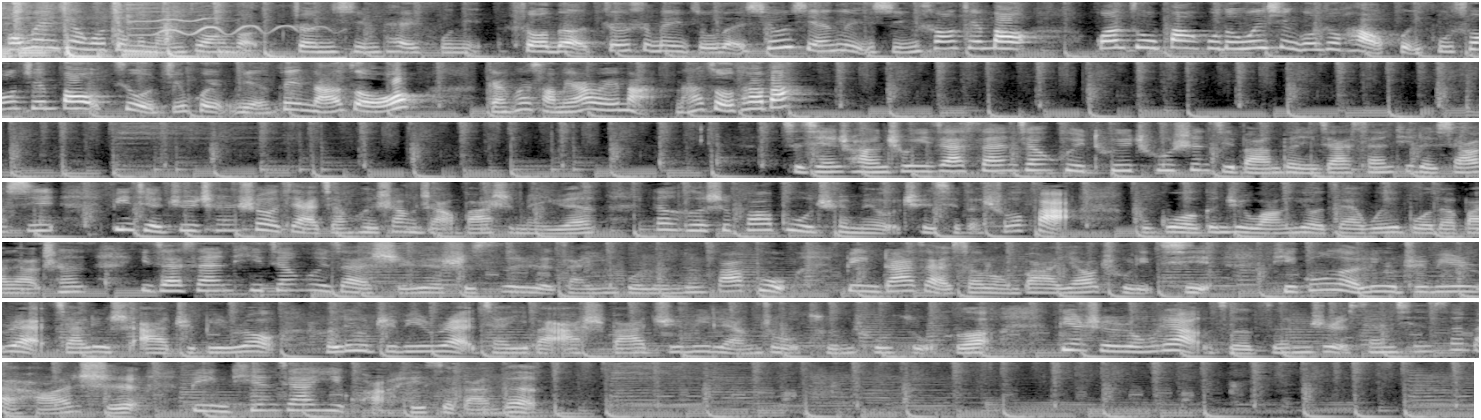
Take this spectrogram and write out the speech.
从没见过这么能装的，真心佩服你！说的正是魅族的休闲旅行双肩包。关注半壶的微信公众号，回复“双肩包”就有机会免费拿走哦！赶快扫描二维码拿走它吧！此前传出一加三将会推出升级版本一加三 T 的消息，并且据称售价将会上涨八十美元，但何时发布却没有确切的说法。不过，根据网友在微博的爆料称，一加三 T 将会在十月十四日在英国伦敦发布，并搭载骁龙八二幺处理器，提供了六 GB RAM 加六十二 GB ROM 和六 GB RAM 加一百二十八 GB 两种存储组合，电池容量则增至三千三百毫安时，并添加一款黑色版本。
